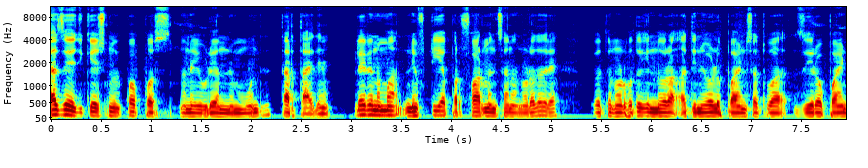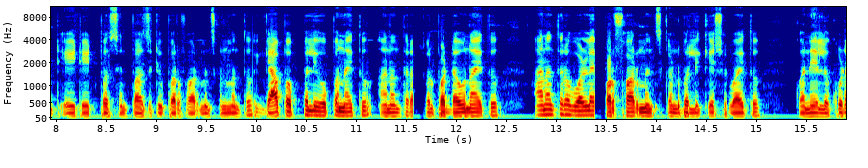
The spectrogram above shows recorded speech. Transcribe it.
ಆಸ್ ಎ ಎಜುಕೇಶನಲ್ ಪರ್ಪಸ್ ನನ್ನ ಈ ವಿಡಿಯೋ ನಿಮ್ಮ ಮುಂದೆ ತರ್ತಾ ಇದ್ದೀನಿ. ಬೇರೆ ನಮ್ಮ ನಿಫ್ಟಿಯ ಪರ್ಫಾರ್ಮೆನ್ಸ್ ಅನ್ನು ನೋಡೋದಾದ್ರೆ, ಇವತ್ತು ನೋಡಬಹುದು ಇನ್ನೂರ ಹದಿನೇಳು ಪಾಯಿಂಟ್ಸ್ ಅಥವಾ zero point eight eight percent positive performance ಕಂಡು ಬಂತು. ಗ್ಯಾಪ್ ಅಪ್ ಅಲ್ಲಿ ಓಪನ್ ಆಯಿತು. ಆನಂತರ ಸ್ವಲ್ಪ ಡೌನ್ ಆಯಿತು. ಆನಂತರ ಒಳ್ಳೆ ಪರ್ಫಾರ್ಮೆನ್ಸ್ ಕಂಡು ಬರಲಿಕ್ಕೆ ಶುರುವಾಯಿತು. ಕೊನೆಯಲ್ಲೂ ಕೂಡ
